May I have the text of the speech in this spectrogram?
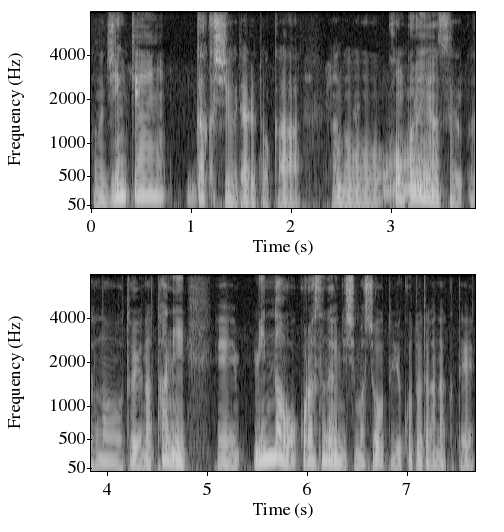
その人権学習であるとかあの、コンプライアンスあのというのは単に、えーみんなを怒らせないようにしましょうということではなくて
